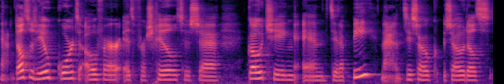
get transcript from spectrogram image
Nou, dat is heel kort over het verschil tussen coaching en therapie. Nou, het is ook zo dat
